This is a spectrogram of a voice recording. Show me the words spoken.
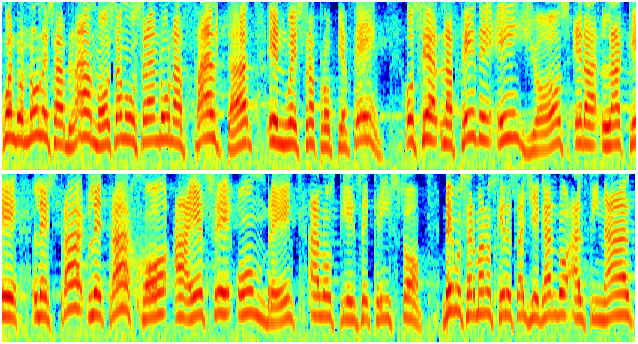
Cuando no les hablamos, estamos mostrando una falta en nuestra propia fe. O sea, la fe de ellos era la que les le trajo a ese hombre a los pies de Cristo. Vemos, hermanos, que él está llegando al final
